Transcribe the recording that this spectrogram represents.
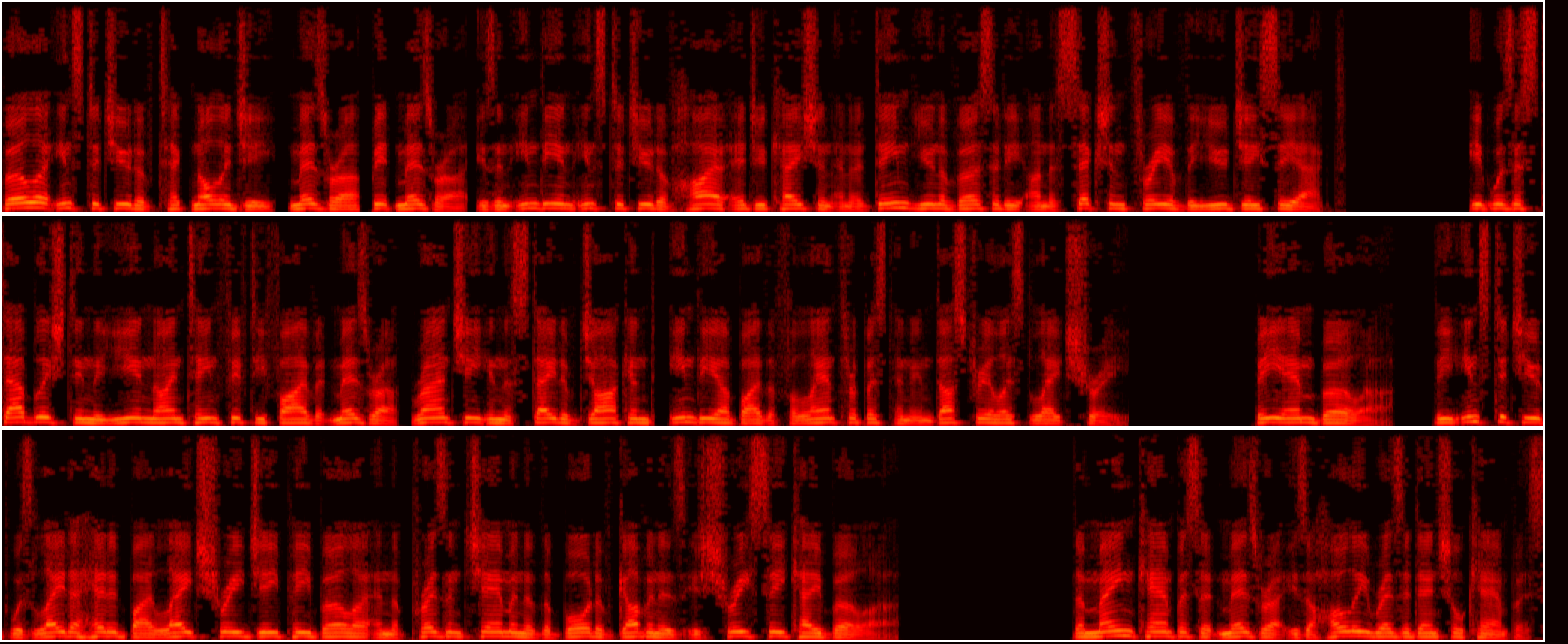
Birla Institute of Technology, Mesra, BIT Mesra is an Indian institute of higher education and a deemed university under Section 3 of the UGC Act. It was established in the year 1955 at Mesra, Ranchi in the state of Jharkhand, India by the philanthropist and industrialist late Shri. B. M. Birla. The institute was later headed by late Shri G. P. Birla and the present chairman of the Board of Governors is Shri C. K. Birla. The main campus at Mesra is a wholly residential campus.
